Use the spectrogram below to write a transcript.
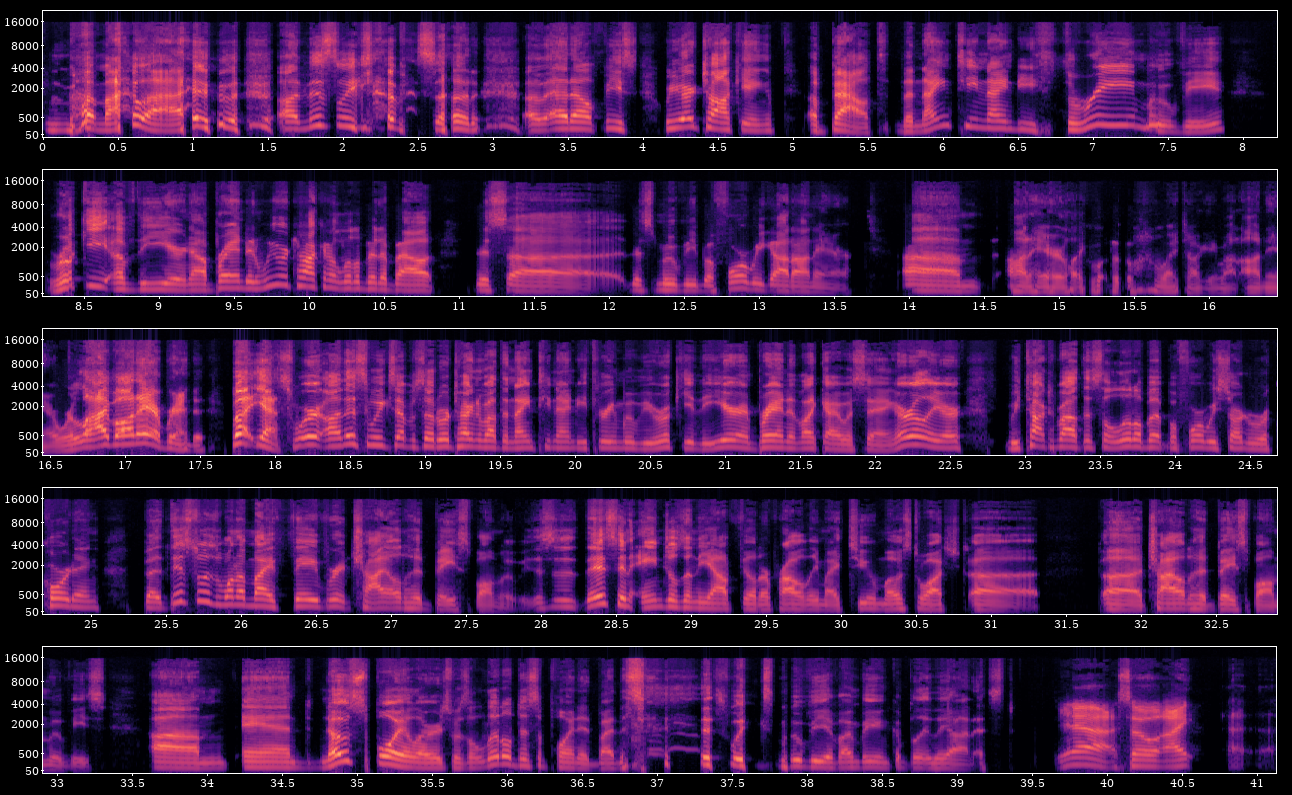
week's my life on this week's episode of NL Feast, we are talking about the 1993 movie Rookie of the Year. Now, Brandon, we were talking a little bit about this uh this movie before we got on air. Um, on air, like what, what am I talking about? On air, we're live on air, Brandon. But yes, we're on this week's episode. We're talking about the 1993 movie Rookie of the Year. And Brandon, like I was saying earlier, we talked about this a little bit before we started recording but this was one of my favorite childhood baseball movies. This is this and Angels in the Outfield are probably my two most watched uh uh childhood baseball movies. Um and no spoilers was a little disappointed by this this week's movie if I'm being completely honest. Yeah, so I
